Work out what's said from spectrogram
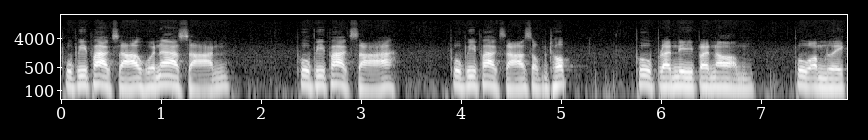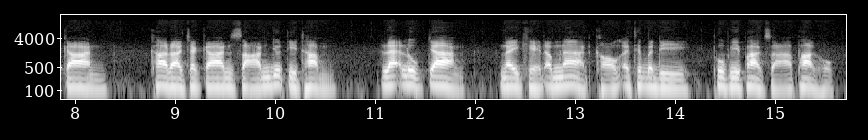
ผู้พิพากษาหัวหน้าศาลผู้พิพากษา ผู้พิพากษาสมทบ ผู้ประนีประนอม ผู้อำนวยการข้าราชการศาลยุติธรรม และลูกจ้าง ในเขตอำนาจของอธิบดีผู้พิพากษาภาค 6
